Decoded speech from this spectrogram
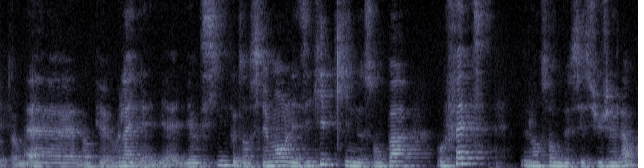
Euh, donc voilà, il y, a, il y, a, aussi potentiellement les équipes qui ne sont pas au fait de l'ensemble de ces sujets-là,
